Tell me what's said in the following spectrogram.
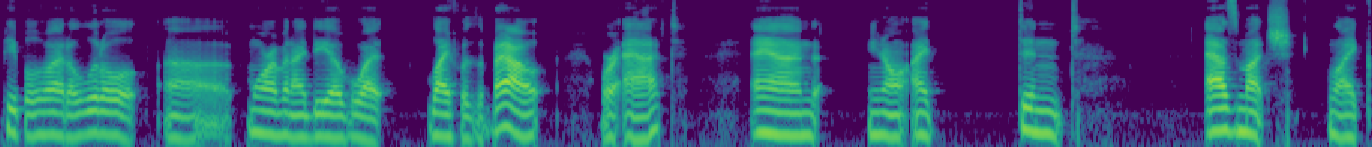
people who had a little uh, more of an idea of what life was about were at. And, you know, I didn't as much like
